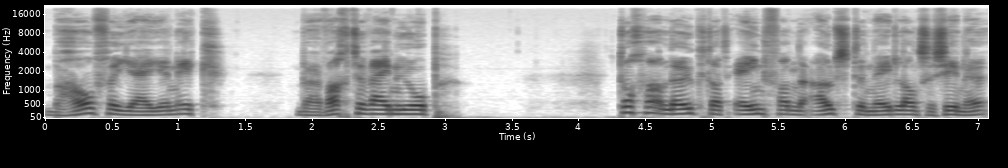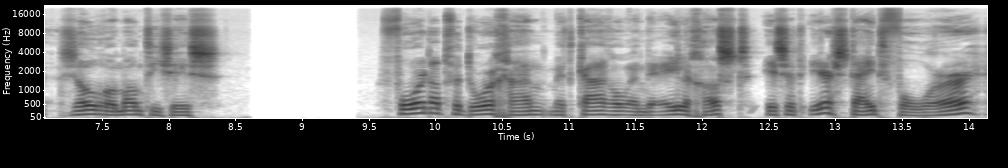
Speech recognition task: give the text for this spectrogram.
behalve jij en ik. Waar wachten wij nu op? Toch wel leuk dat een van de oudste Nederlandse zinnen zo romantisch is. Voordat we doorgaan met Karel en de Elegast, is het eerst tijd voor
